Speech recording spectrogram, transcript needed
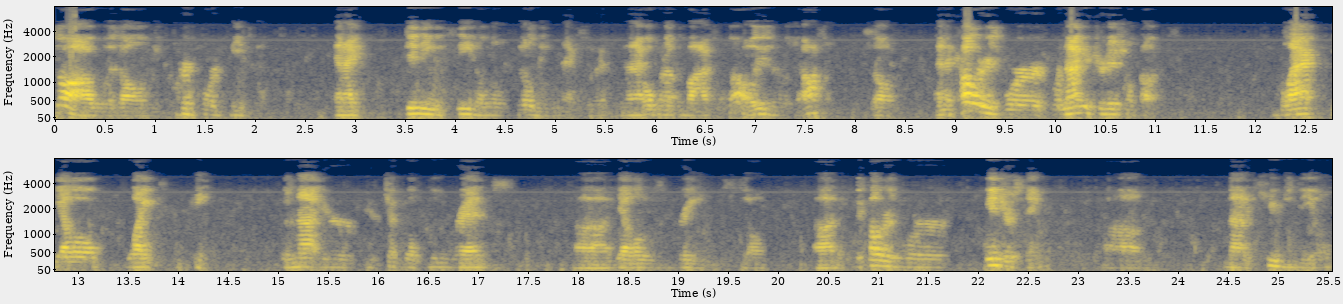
saw was all the cardboard pieces, and I didn't even see the little building next to it. And then I opened up the box, and oh, these are really awesome. So, and the colors were were not your traditional colors: black, yellow, white, and pink. It was not your your typical blue, reds, uh, yellows, greens. So, uh, the, the colors were interesting. Um, not a huge deal,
